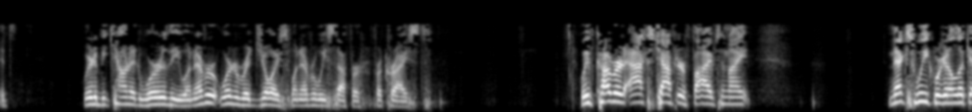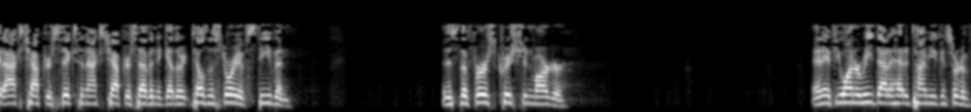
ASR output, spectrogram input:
It's, we're to be counted worthy whenever we're to rejoice whenever we suffer for Christ. We've covered Acts chapter 5 tonight. Next week we're going to look at Acts chapter 6 and Acts chapter 7 together. It tells the story of Stephen. This is the first Christian martyr. And if you want to read that ahead of time, you can sort of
